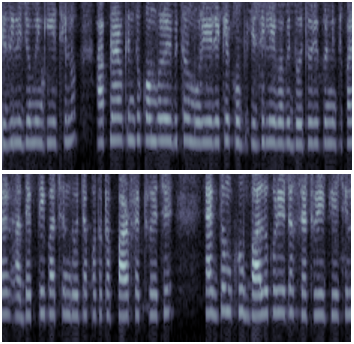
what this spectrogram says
ইজিলি জমে গিয়েছিল। আপনারাও কিন্তু কম্বলের ভিতর মুড়িয়ে রেখে খুব ইজিলি এভাবে দই তৈরি করে নিতে পারেন। আর দেখতেই পাচ্ছেন দইটা কতটা পারফেক্ট হয়েছে। একদম খুব ভালো করে এটা সেট হয়ে গিয়েছিল।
